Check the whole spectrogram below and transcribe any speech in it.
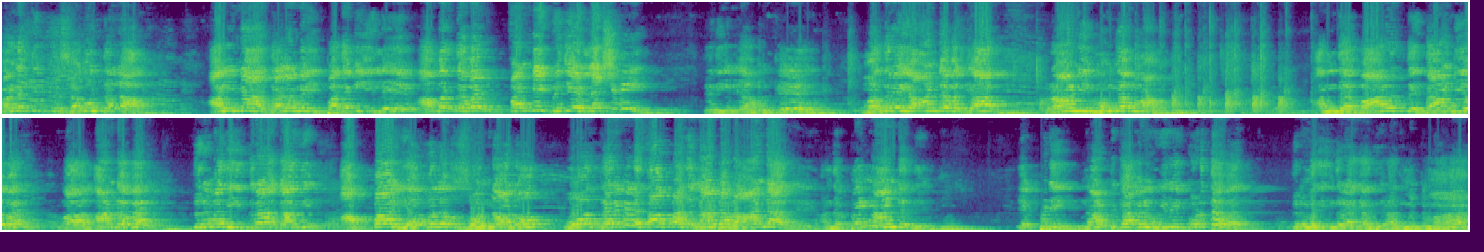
கணக்குக்கு சகுந்தலா ஐநா தலைமை பதவியிலே அமர்ந்தவர் பண்டிட் விஜயலட்சுமி. தெரியலையா அவருக்கு? மதுரை ஆண்டவர் யார்? ராணி மங்கம்மா. அந்த பாரத்தை தாண்டியவர் வா- ஆண்டவர் திருமதி இந்திரா காந்தி. அப்பா எவ்வளவு சொன்னாலும் உன் திறமையில தாப்பா அந்த நாட்டை அவர் ஆண்டாரு. அந்த பெண் ஆண்டது. எப்படி நாட்டுக்காகவே உயிரை கொடுத்தவர் திருமதி இந்திரா காந்தி? அது மட்டுமா?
